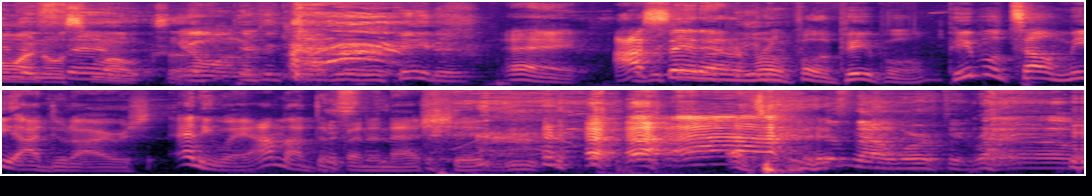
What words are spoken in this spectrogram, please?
don't want no said smoke, so. You If it can't be repeated, Hey, I say can't that in a room full of people. People tell me I do the Irish. Anyway, I'm not defending that shit. it's not worth it, right? Oh,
